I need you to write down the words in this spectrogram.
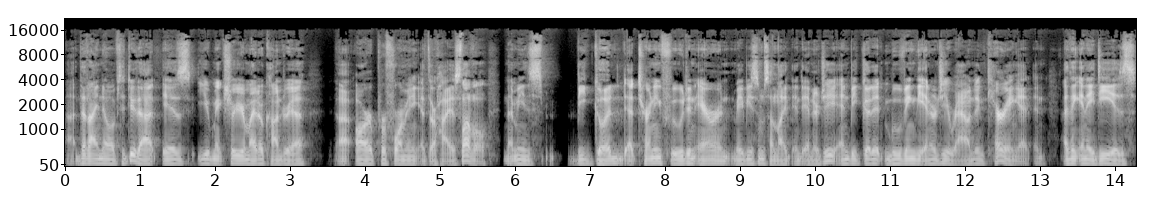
uh, that I know of to do that is you make sure your mitochondria uh, are performing at their highest level. And that means be good at turning food and air and maybe some sunlight into energy and be good at moving the energy around and carrying it. And I think NAD is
